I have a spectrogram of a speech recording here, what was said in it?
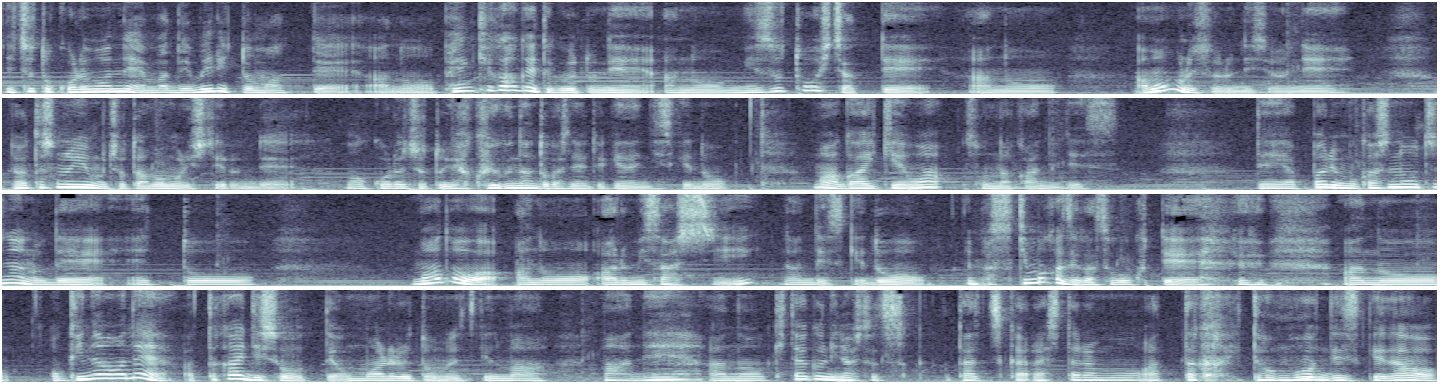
でちょっとこれはね、まあ、デメリットもあってあのペンキがはけてくるとねあの水通しちゃってあの雨漏りするんですよね。で私の家もちょっと雨漏りしてるんで、まあ、これはちょっとゆくゆくなんとかしないといけないんですけど、まあ、外見はそんな感じです。でやっぱり昔のお家なので、えっと、窓はあのアルミサッシなんですけどやっぱ隙間風がすごくて あの沖縄ねあったかいでしょうって思われると思うんですけどまあまあねあの北国の人たちからしたらもうあったかいと思うんですけど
